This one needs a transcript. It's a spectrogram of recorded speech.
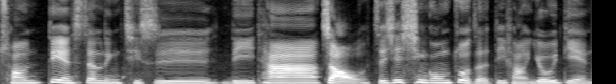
床垫森林其实离他找这些性工作者的地方有一点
